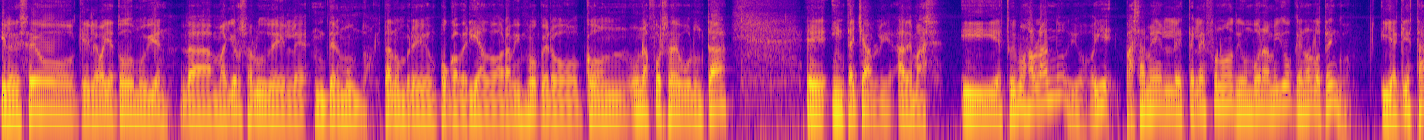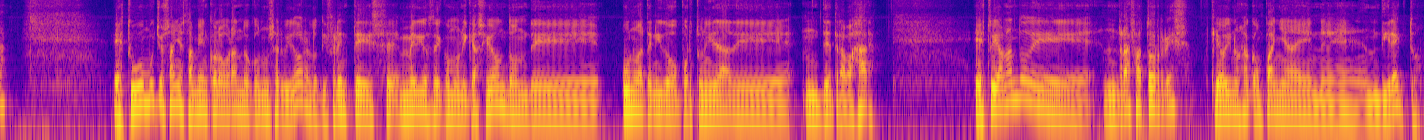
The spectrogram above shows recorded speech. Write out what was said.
y le deseo que le vaya todo muy bien, la mayor salud del, del mundo. Está el hombre un poco averiado ahora mismo, pero con una fuerza de voluntad eh, intachable, además. Y estuvimos hablando, digo, oye, pásame el teléfono de un buen amigo que no lo tengo. Y aquí está. Estuvo muchos años también colaborando con un servidor en los diferentes eh, medios de comunicación donde uno ha tenido oportunidad de, de trabajar. Estoy hablando de Rafa Torres, que hoy nos acompaña en, eh, en directo.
